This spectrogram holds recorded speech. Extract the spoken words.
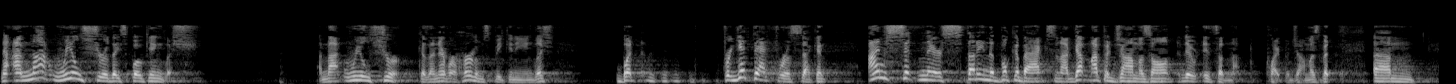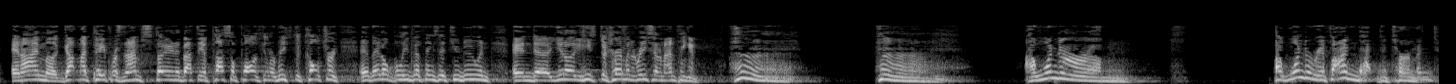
Now I'm not real sure they spoke English. I'm not real sure because I never heard them speak any English. But forget that for a second. I'm sitting there studying the book of Acts and I've got my pajamas on. It's not quite pajamas, but, um, and I'm uh, got my papers and I'm studying about the apostle Paul is going to reach the culture and they don't believe the things that you do and, and, uh, you know, he's determined to reach them. I'm thinking, hmm, hmm, I wonder, um, I wonder if I'm that determined.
